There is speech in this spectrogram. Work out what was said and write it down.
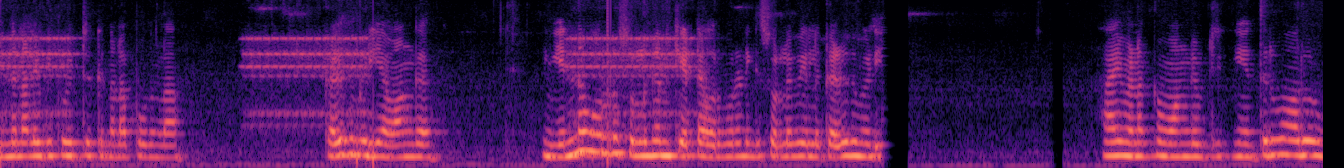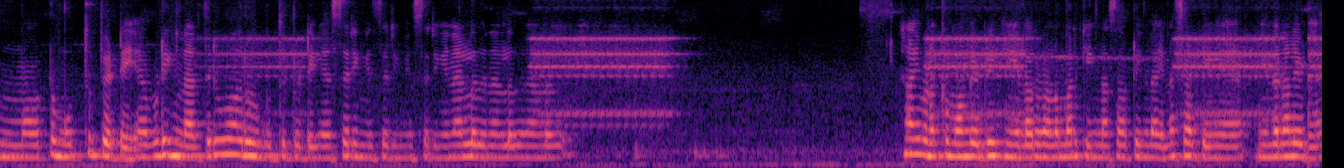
இந்த நாள் எப்படி போயிட்டுருக்கு? நல்லா போகுங்களா கழுகுமடியா? வாங்க. நீங்கள் என்ன ஊரில் சொல்லுங்கன்னு கேட்டால் ஒரு முறை நீங்கள் சொல்லவே இல்லை. கழுகுமடி. ஹாய் வணக்கம். வாங்க எப்படி இருக்கீங்க? திருவாரூர் மாவட்டம் முத்துப்பேட்டை. அப்படிங்களா? திருவாரூர் முத்துப்பேட்டைங்க சரிங்க சரிங்க சரிங்க. நல்லது நல்லது நல்லது. ஹாய் வணக்கம். வாங்க எப்படி இருக்கீங்க? எல்லாரும் நலமா இருக்கீங்களா? சாப்பிட்டீங்களா? என்ன சாப்பிட்டீங்க? இந்த நாள் எப்படி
